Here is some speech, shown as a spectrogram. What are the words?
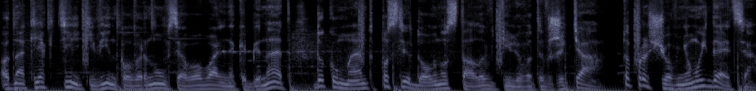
Однак, як тільки він повернувся в овальний кабінет, документ послідовно стали втілювати в життя. То про що в ньому йдеться?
